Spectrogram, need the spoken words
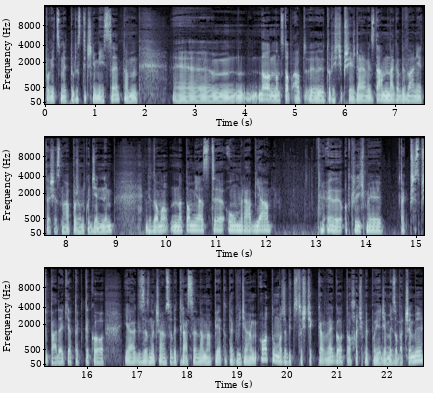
powiedzmy, turystyczne miejsce. Tam no, non-stop y, turyści przyjeżdżają, więc tam nagabywanie też jest na porządku dziennym, wiadomo. Natomiast Umrabia y, odkryliśmy tak przez przypadek. Ja tak tylko, jak zaznaczałem sobie trasę na mapie, to tak widziałem, o, tu może być coś ciekawego, to chodźmy, pojedziemy, zobaczymy.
